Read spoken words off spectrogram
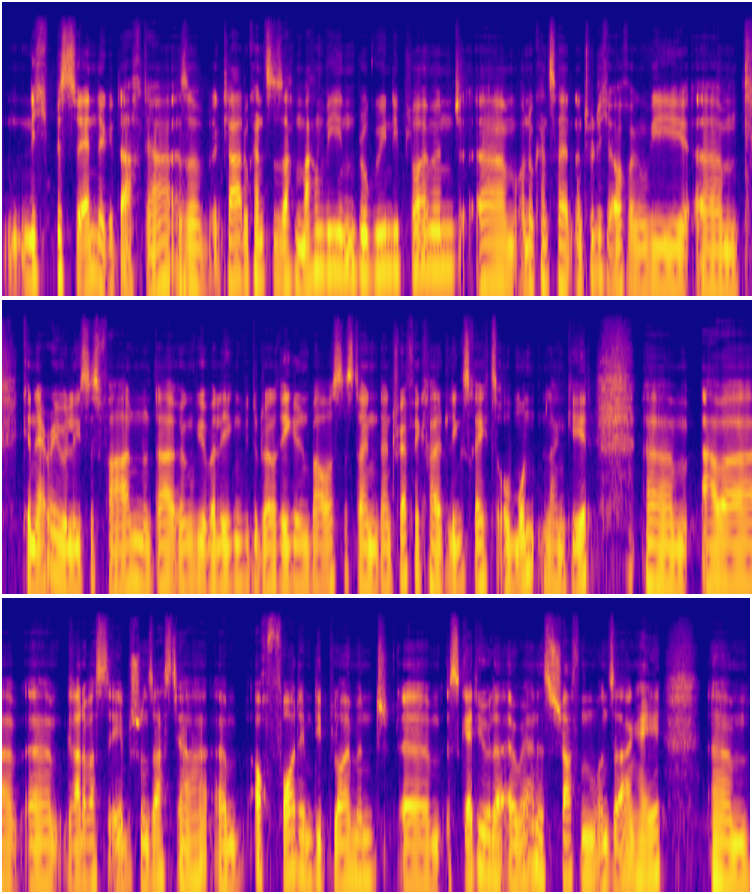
nicht bis zu Ende gedacht, ja. Also klar, du kannst so Sachen machen wie ein Blue-Green Deployment ähm, und du kannst halt natürlich auch irgendwie ähm, Canary Releases fahren und da irgendwie überlegen, wie du da Regeln baust, dass dein, dein Traffic halt links, rechts, oben, unten lang geht. Ähm, aber ähm, gerade was du eben schon sagst, ja, ähm, auch vor dem Deployment ähm, Scheduler Awareness schaffen und sagen, hey, ähm,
